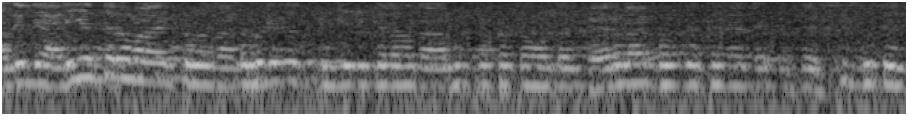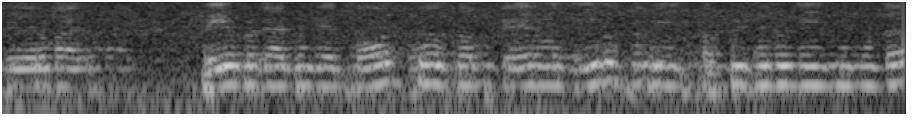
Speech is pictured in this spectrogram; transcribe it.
അതിന്റെ അടിയന്തരമായിട്ടുള്ള നടപടികൾ സ്വീകരിക്കണമെന്ന് ആവശ്യപ്പെട്ടുകൊണ്ട് കേരള കോൺഗ്രസിന്റെ എക്സിക്യൂട്ടീവ് ചെയർമാൻ പ്രിയപ്പെട്ട മോഹൻ ജോസഫ് കേരള നിയമസഭയിൽ സബ്മിഷൻ ഉന്നയിച്ചിട്ടുണ്ട്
